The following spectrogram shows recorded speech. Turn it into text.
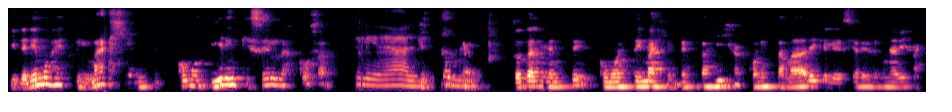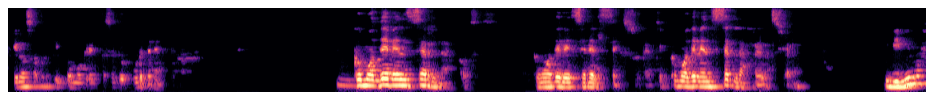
Y tenemos esta imagen de cómo tienen que ser las cosas. El ideal. Que tocan mm. totalmente como esta imagen de estas hijas con esta madre que le decía eres una vieja asquerosa porque como que esto se te ocurre tener mm. Cómo deben ser las cosas. Cómo debe ser el sexo. ¿cachai? Cómo deben ser las relaciones. Y vivimos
